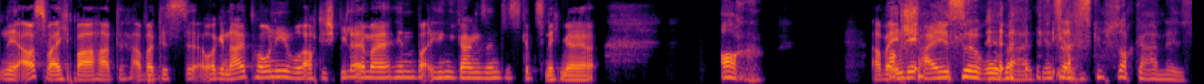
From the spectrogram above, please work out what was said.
eine Ausweichbar hat, aber das Original Pony, wo auch die Spieler immer hin, hingegangen sind, das gibt's nicht mehr. Ja. Ach, aber Ach, Scheiße, Robert. Jetzt, das gibt's doch gar nicht.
